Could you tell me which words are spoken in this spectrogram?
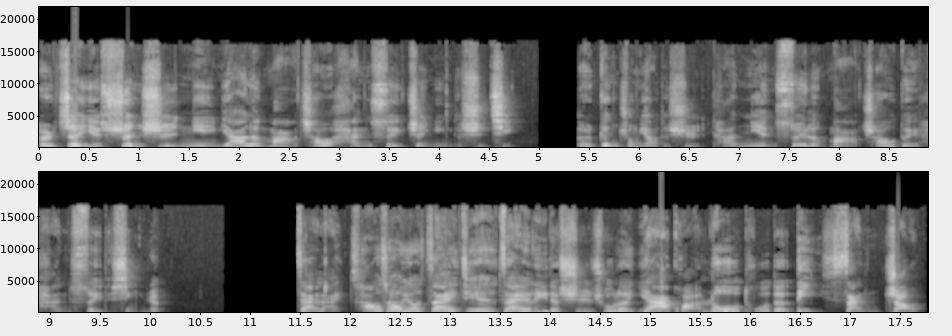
而这也顺势碾压了马超、韩遂阵营的士气。而更重要的是，他碾碎了马超对韩遂的信任。再来，曹操又再接再厉的使出了压垮骆驼的第三招。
